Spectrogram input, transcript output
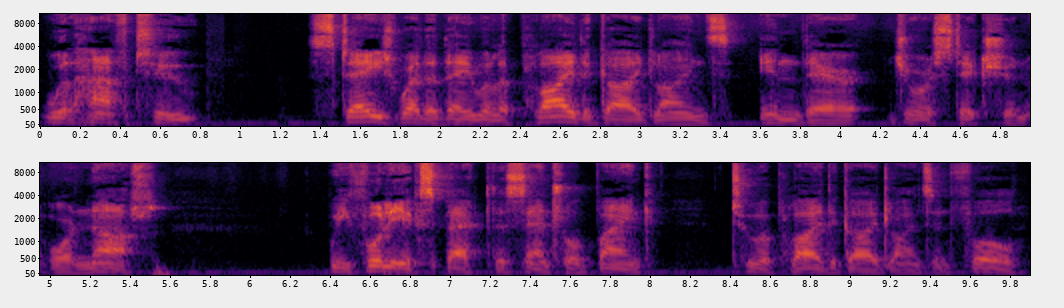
will have to state whether they will apply the guidelines in their jurisdiction or not. We fully expect the central bank to apply the guidelines in full.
